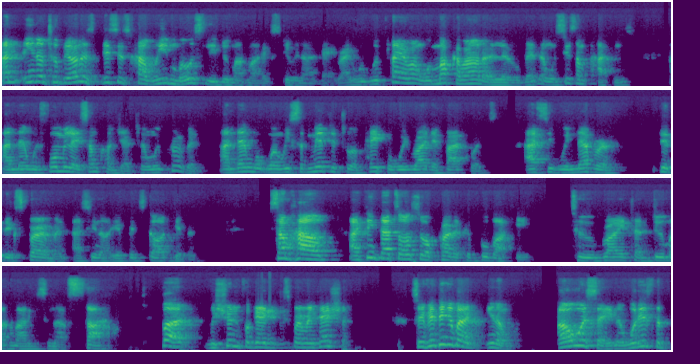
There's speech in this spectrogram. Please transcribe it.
And you know, to be honest, this is how we mostly do mathematics during our day, right? We, we play around, we muck around a little bit, and we see some patterns, and then we formulate some conjecture and we prove it. And then when we submit it to a paper, we write it backwards, as if we never did the experiment, as you know, if it's God given. Somehow, I think that's also a product of Bourbaki to write and do mathematics in that style. But we shouldn't forget experimentation. So if you think about, you know, I always say, you know, what is the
